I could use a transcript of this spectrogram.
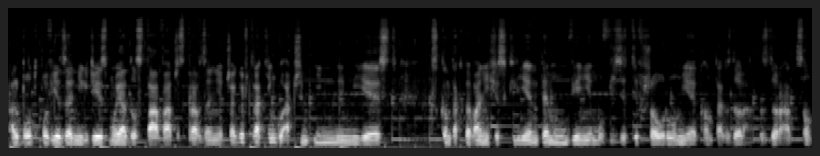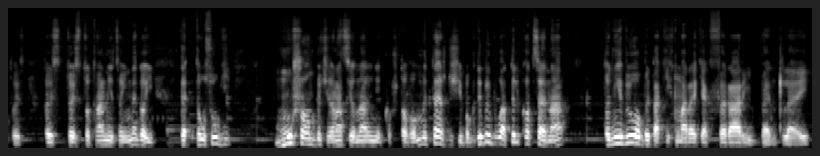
albo odpowiedzenie, gdzie jest moja dostawa, czy sprawdzenie czegoś w trackingu, a czym innym jest skontaktowanie się z klientem, mówienie mu wizyty w showroomie, kontakt z doradcą. To jest, to jest, to jest totalnie co innego i te, te usługi muszą być racjonalnie kosztowo. My też dzisiaj, bo gdyby była tylko cena, to nie byłoby takich marek jak Ferrari, Bentley,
